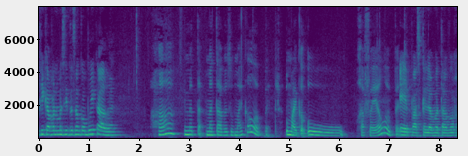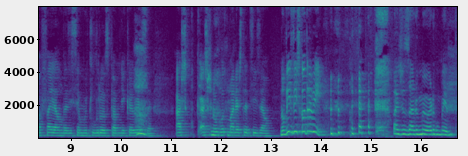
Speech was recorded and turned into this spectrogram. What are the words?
ficava numa situação complicada. Ah, e mata- matavas o Michael ou a Petra? O Michael. O Rafael ou a Petra? É pá, se calhar matava o Rafael, mas isso é muito doloroso para a minha cabeça. Acho, acho que não vou tomar esta decisão. Não vires isto contra mim! Vais usar o meu argumento.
